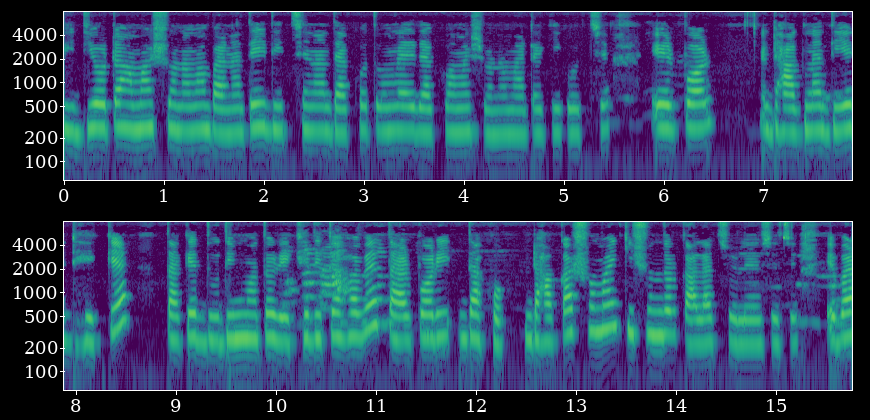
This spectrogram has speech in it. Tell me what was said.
ভিডিওটা আমার সোনামা বানাতেই দিচ্ছে না। দেখো তোমরাই দেখো আমার সোনামাটা কি করছে। এরপর ঢাকনা দিয়ে ঢেকে তাকে দুদিন মতো রেখে দিতে হবে। তারপরই দেখো, ঢাকার সময় কি সুন্দর কালার চলে এসেছে। এবার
